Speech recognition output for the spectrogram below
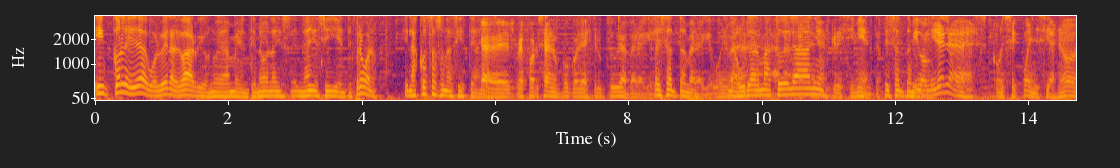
y con la idea de volver al barrio nuevamente, ¿no? El año, el año siguiente. Pero bueno, eh, las cosas son así este año. Claro, eh, reforzar un poco la estructura para que, Exactamente. para que vuelva Laburar más a- todo el a año. tener crecimiento. Exactamente. Digo, mirá las consecuencias, ¿no?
